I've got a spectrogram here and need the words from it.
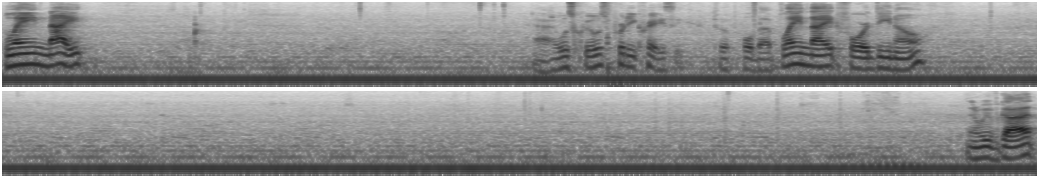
Blaine Knight. Yeah, it was it was pretty crazy to pull that. Blaine Knight for Dino. And we've got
